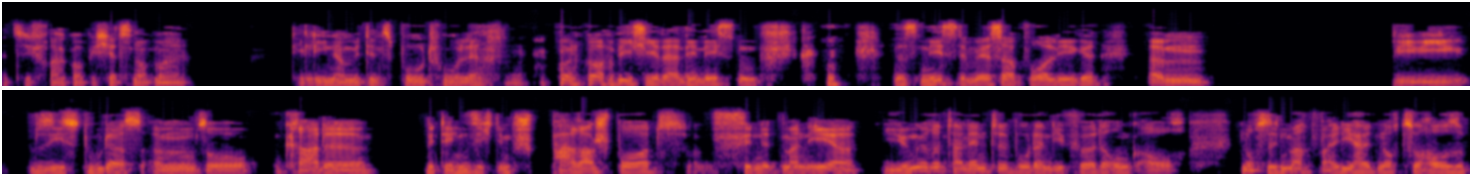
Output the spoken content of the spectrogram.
Jetzt die Frage, ob ich jetzt nochmal die Lina mit ins Boot hole und ob ich hier da die nächsten, das nächste Messer vorlege. Ähm, wie, wie siehst du das ähm, so gerade mit der Hinsicht im Parasport findet man eher jüngere Talente, wo dann die Förderung auch noch Sinn macht, weil die halt noch zu Hause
